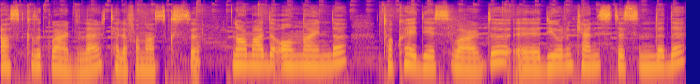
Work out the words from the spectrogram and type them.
askılık verdiler. Telefon askısı. Normalde online'da toka hediyesi vardı. E, Dior'un kendi sitesinde de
